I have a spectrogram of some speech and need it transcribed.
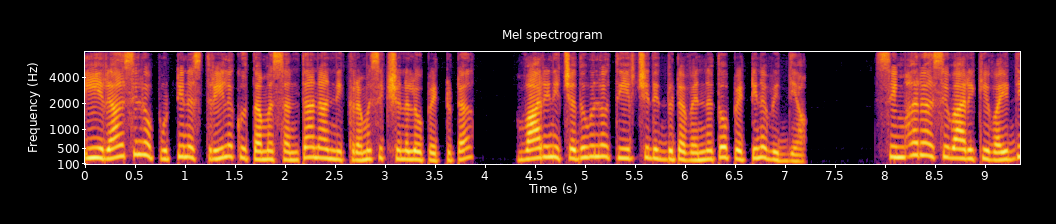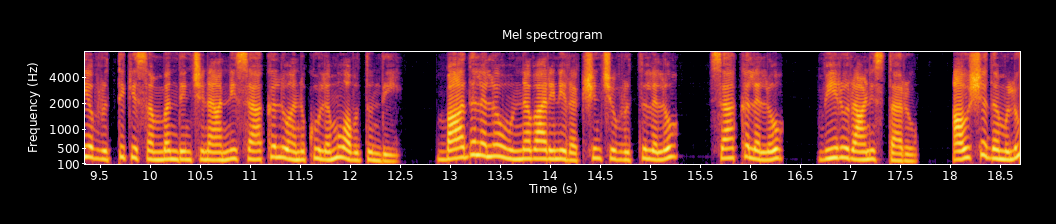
ఈ రాశిలో పుట్టిన స్త్రీలకు తమ సంతానాన్ని క్రమశిక్షణలో పెట్టుట వారిని చదువులో తీర్చిదిద్దుట వెన్నతో పెట్టిన విద్య. సింహరాశివారికి వైద్య వృత్తికి సంబంధించిన అన్ని శాఖలు అనుకూలము అవుతుంది. బాధలలో ఉన్నవారిని రక్షించు వృత్తులలో శాఖలలో వీరు రాణిస్తారు. ఔషధములు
